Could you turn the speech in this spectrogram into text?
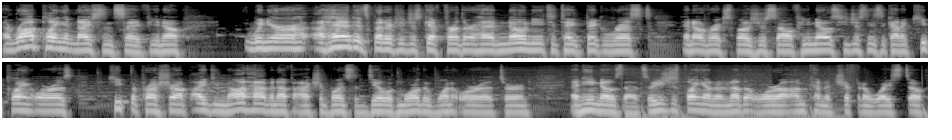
and Rob playing it nice and safe. You know, when you're ahead, it's better to just get further ahead. No need to take big risks and overexpose yourself. He knows he just needs to kind of keep playing auras, keep the pressure up. I do not have enough action points to deal with more than one aura a turn, and he knows that. So he's just playing out another aura. I'm kind of chipping away still,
